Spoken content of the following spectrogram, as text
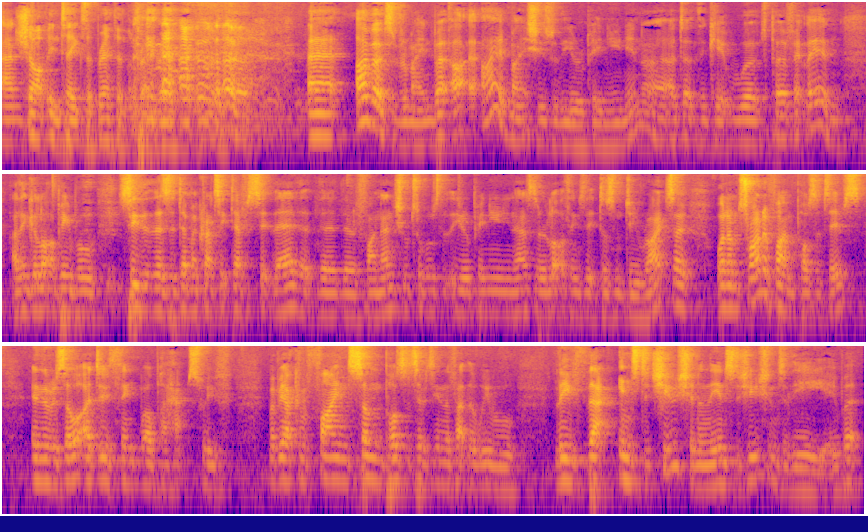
and Sharp intakes of breath in the front row. uh, I voted Remain, but I, I had my issues with the European Union. I, I don't think it worked perfectly, and I think a lot of people see that there's a democratic deficit there, that there, there are financial troubles that the European Union has. There are a lot of things that it doesn't do right. So when I'm trying to find positives in the result, I do think, well, perhaps we've maybe I can find some positivity in the fact that we will leave that institution and the institutions of the EU, but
